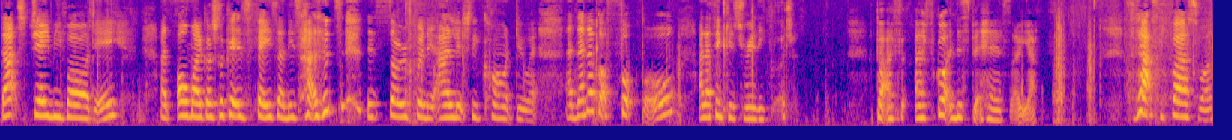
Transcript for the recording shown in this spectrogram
That's Jamie Vardy. And oh my gosh, look at his face and his hands. it's so funny. I literally can't do it. And then I've got football, and I think it's really good but I've, I've forgotten this bit here, so yeah. So that's the first one,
